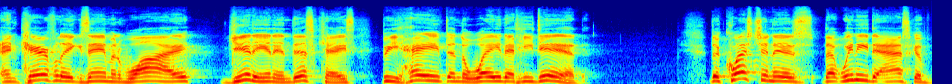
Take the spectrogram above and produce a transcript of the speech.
and carefully examine why Gideon, in this case, behaved in the way that he did. The question is that we need to ask of,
